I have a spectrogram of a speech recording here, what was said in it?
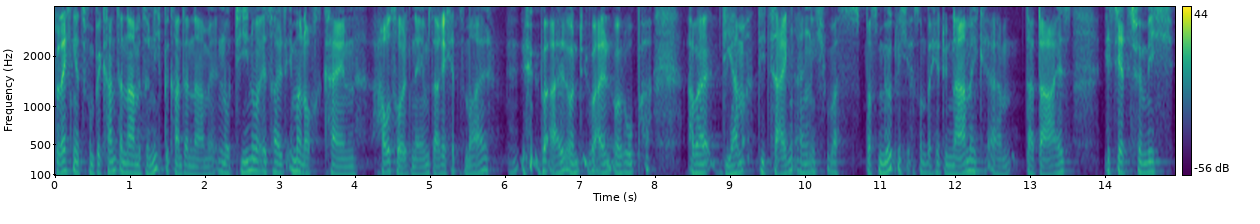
sprechen jetzt von bekannter Name zu nicht bekannter Name. Notino ist halt immer noch kein Household Name, sage ich jetzt mal, überall und überall in Europa. Aber die haben, die zeigen eigentlich, was, was möglich ist und welche Dynamik ähm, da da ist. Ist jetzt für mich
